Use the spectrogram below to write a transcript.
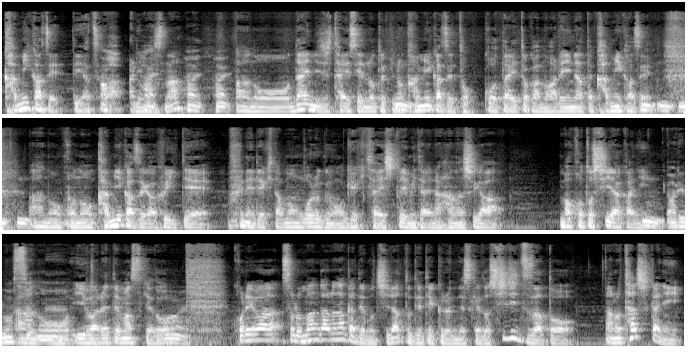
神風ってやつがありますな。はいはいはい。あのー第二次大戦の時の神風特攻隊とかのあれになった神風。うんうんうんあの、この神風が吹いて、船で来たモンゴル軍を撃退してみたいな話が、まことしやかに、うんあね。あの、言われてますけど、はい。これはその漫画の中でもちらっと出てくるんですけど、史実だと、あの、確かに、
